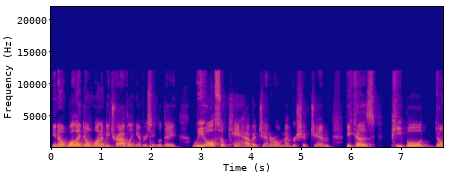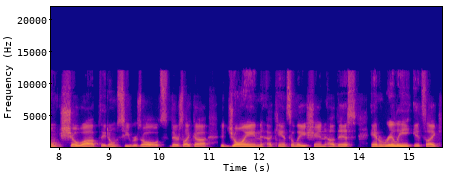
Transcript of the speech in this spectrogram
you know, while I don't want to be traveling every single day, we also can't have a general membership gym because people don't show up they don't see results. There's like a, join a cancellation of this and really it's like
